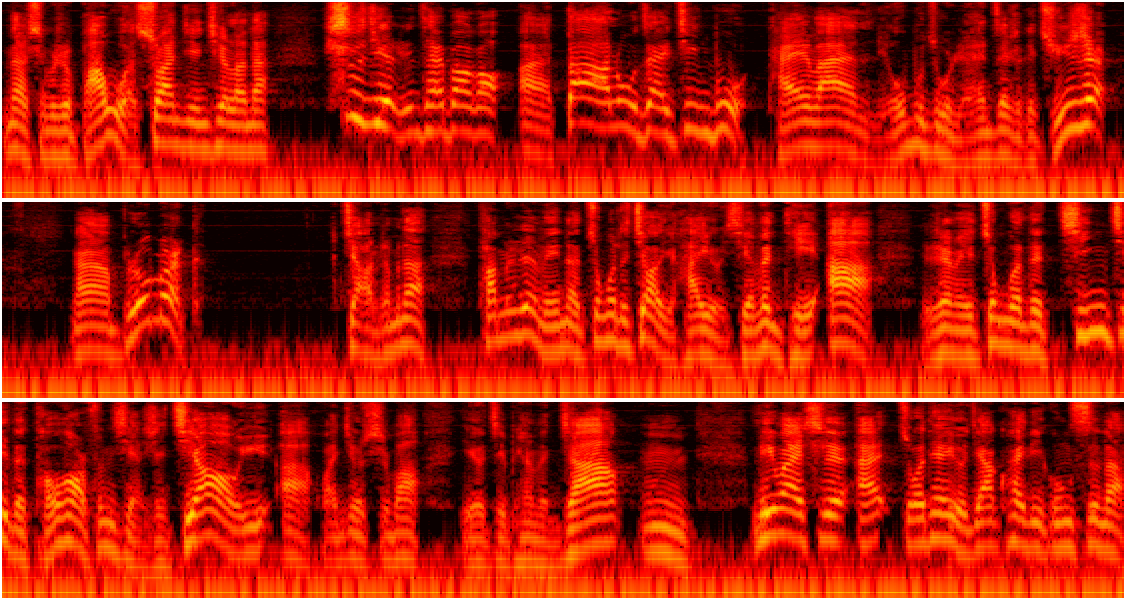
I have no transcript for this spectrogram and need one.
那是不是把我算进去了呢？世界人才报告啊，大陆在进步，台湾留不住人，这是个趋势。啊，Bloomberg 讲什么呢？他们认为呢，中国的教育还有一些问题啊，认为中国的经济的头号风险是教育啊。环球时报也有这篇文章。嗯，另外是哎，昨天有家快递公司呢，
